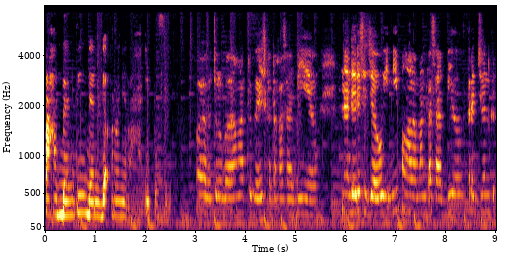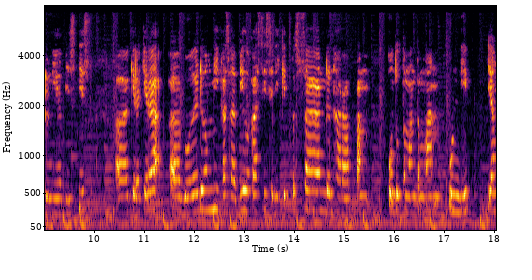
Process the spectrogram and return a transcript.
tahan banting dan gak pernah nyerah itu sih Wah betul banget tuh guys kata Kak Sabil. Nah dari sejauh ini pengalaman Kak Sabil terjun ke dunia bisnis, uh, kira-kira uh, boleh dong nih Kak Sabil kasih sedikit pesan dan harapan untuk teman-teman undip yang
